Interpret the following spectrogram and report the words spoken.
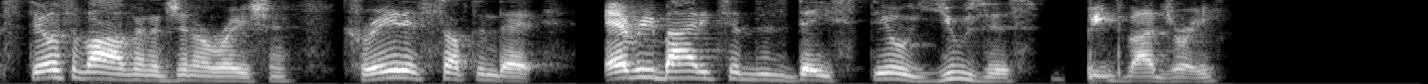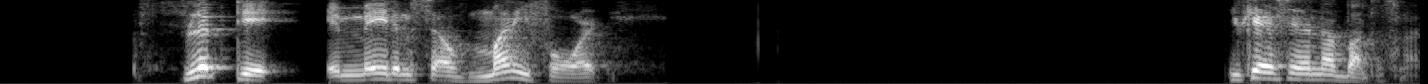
Still surviving a generation, created something that everybody to this day still uses, Beats by Dre. Flipped it and made himself money for it. You can't say enough about this man.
